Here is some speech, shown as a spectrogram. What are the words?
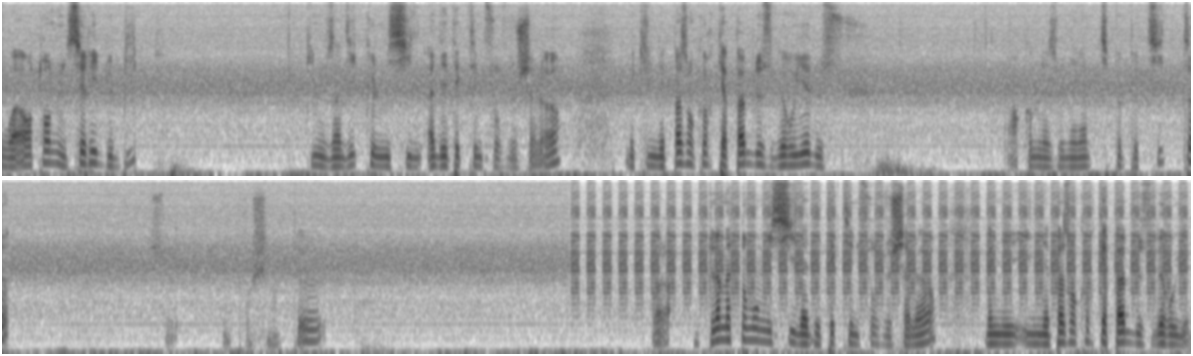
on va entendre une série de bips qui nous indique que le missile a détecté une source de chaleur, mais qu'il n'est pas encore capable de se verrouiller dessus. Alors comme la zone est un petit peu petite, je vais m'approcher un peu. Voilà. Donc là maintenant mon missile a détecté une source de chaleur, mais il n'est pas encore capable de se verrouiller.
